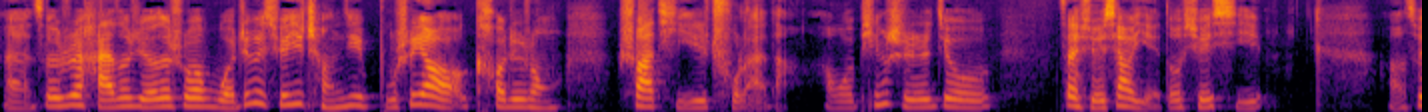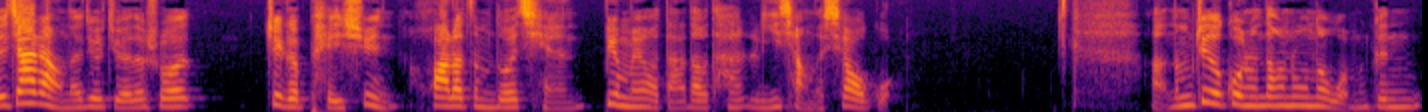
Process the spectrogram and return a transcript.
哎，所以说孩子觉得说我这个学习成绩不是要靠这种刷题出来的啊，我平时就在学校也都学习，啊，所以家长呢就觉得说这个培训花了这么多钱，并没有达到他理想的效果。那么这个过程当中呢，我们跟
